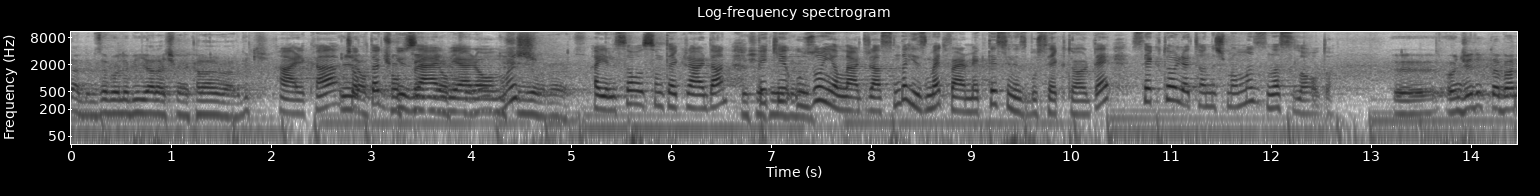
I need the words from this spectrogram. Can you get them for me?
kendimize böyle bir yer açmaya karar verdik. Harika. İyi çok yap- da çok güzel bir yer olmuş. evet. Hayırlısı olsun tekrardan. Teşekkür Peki ederim. uzun yıllardır aslında hizmet vermektesiniz bu sektörde. Sektörle tanışmamız nasıl oldu? Ee, öncelikle ben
